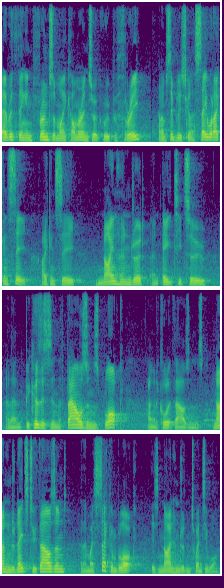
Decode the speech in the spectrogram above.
everything in front of my comma into a group of three. And I'm simply just going to say what I can see. I can see 982 and then because this is in the thousands block, I'm going to call it thousands. 982,000 and then my second block is 921.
